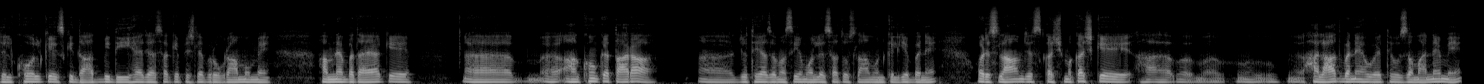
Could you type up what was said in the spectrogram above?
دل کھول کے اس کی داد بھی دی ہے۔ جیسا کہ پچھلے پروگراموں میں ہم نے بتایا کہ آنکھوں کا تارا جو تھے حضرت مسیح علیہ صاحب اسلام ان کے لیے بنے۔ اور اسلام جس کشمکش کے حالات بنے ہوئے تھے اس زمانے میں،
